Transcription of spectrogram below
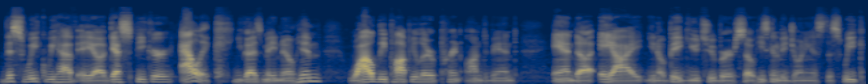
This week we have a uh, guest speaker, Alec. You guys may know him, wildly popular print on demand and uh, AI, you know, big YouTuber. So he's going to be joining us this week.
